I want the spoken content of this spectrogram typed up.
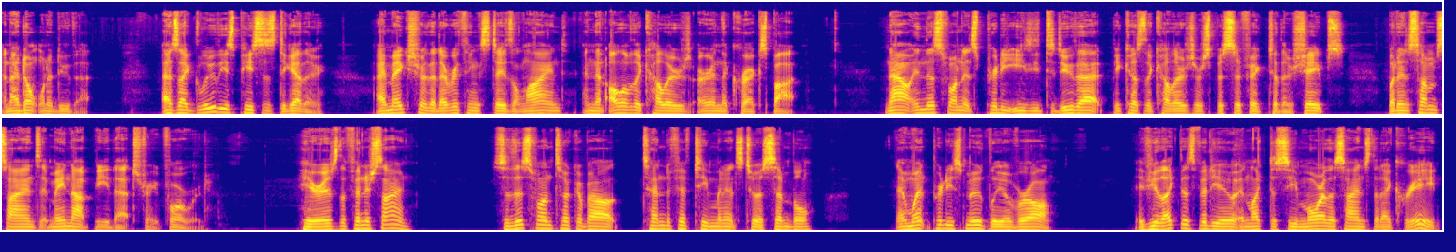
and I don't want to do that. As I glue these pieces together, I make sure that everything stays aligned and that all of the colors are in the correct spot. Now in this one it's pretty easy to do that because the colors are specific to their shapes, but in some signs it may not be that straightforward. Here is the finished sign. So this one took about 10 to 15 minutes to assemble and went pretty smoothly overall. If you like this video and like to see more of the signs that I create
